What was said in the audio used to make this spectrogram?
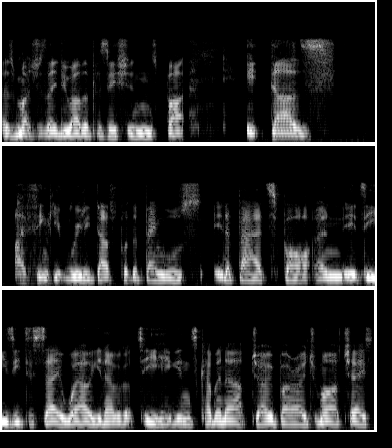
as much as they do other positions, but it does. I think it really does put the Bengals in a bad spot. And it's easy to say, well, you know, we've got Tee Higgins coming up, Joe Burrow, Ja'Marr Chase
